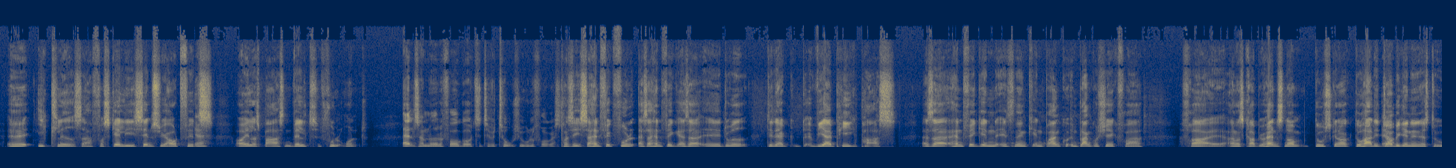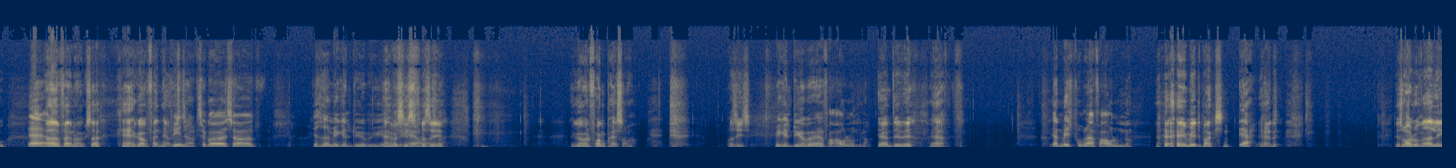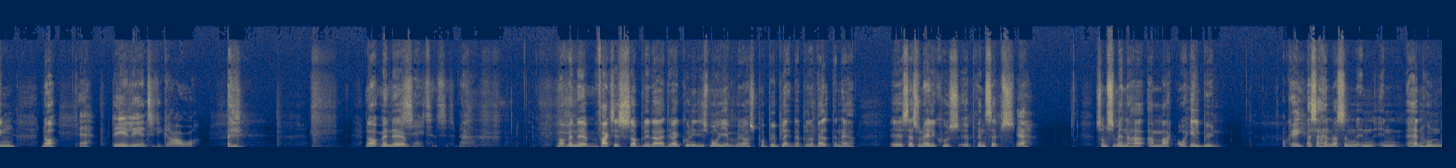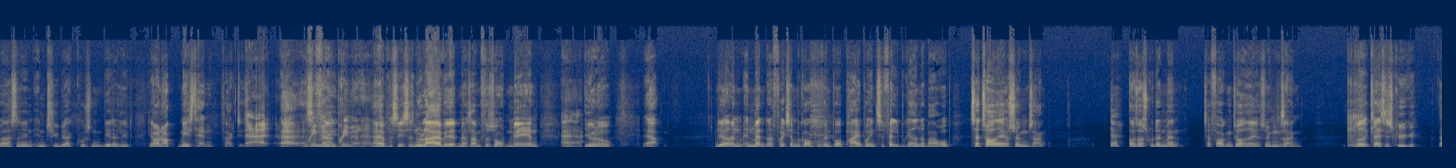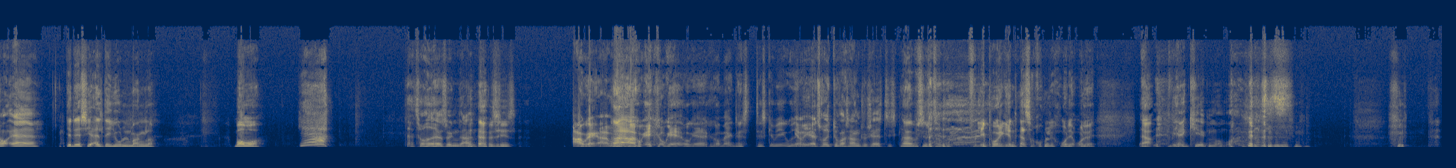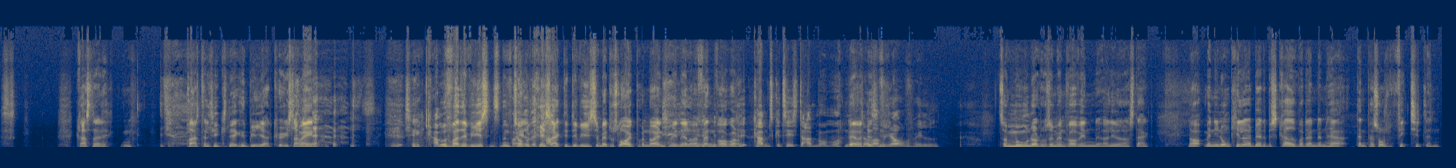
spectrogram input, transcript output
øh, iklæde sig forskellige sindssyge outfits, ja. og ellers bare sådan vælt fuld rundt. Alt sammen noget, der foregår til TV2's julefrokost. Præcis, så han fik fuld, altså han fik, altså, øh, du ved, det der VIP-pass. Altså, han fik en, en, sådan en, en, blanko, en blankocheck fra, fra øh, Anders Krab Johansen om, du skal nok, du har dit job Ja. igen i næste uge. Ja, ja. Ja, fair nok, så kan jeg gøre, hvad fanden jeg Fint nok. Så går jeg, så... Jeg hedder Michael Dyrby. Ja, præcis, præcis. Det gør, man fucking passer mig. præcis. Michael Dyrby er fra Aulum, jo. Jamen, det er det. Ja. Jeg er den mest populære fra Aulum nu. I mediebranchen. Ja. ja det, det tror jeg, du har været længe. Nå, Ja, det er lige indtil de graver. Nå men, øh, Satans. Nå, men øh, faktisk så blev der, det var ikke kun i de små hjem, men også på byplan, der blev der valgt den her øh, Saturnalicus øh, princeps, Ja, som simpelthen har, har magt over hele byen. okay. Altså han var sådan en, en han, hun var sådan en, en type, der kunne sådan vidderligt. Det var nok mest han, faktisk. Ja, primært- selvfølgelig. primært han. Ja, præcis. Altså, nu leger vi lidt med samfundsorden man. Ja, ja. You know. Ja. Det var en, en mand, der for eksempel godt kunne finde på at pege på en tilfældig på gaden og bare råbe, tag tøjet af og synge en sang. Ja. Og så skulle den mand tage fucking tøjet af og synge en sang. Du ved, klassisk hygge. Nå, ja, ja. Det er det, jeg siger, alt det julen mangler. Mormor. Ja! Jeg tror, jeg synge en sang. Ja, præcis. Okay, okay. Nej, okay, okay, okay, jeg kan godt mærke, det, det skal vi ikke ud af. Jeg, jeg tror ikke, du var så entusiastisk. Nej, præcis. Få lige på igen, altså rolig, rolig, rolig. Ja, Vi er i kirken, mormor. resten af det. Præsten har lige knækket en billiardkø, slap af. Kamp, Ud fra devisen, sådan en For helvede, Chris-agtig devise med, at du slår ikke på en nøgen kvinde, eller hvad fanden foregår der? kampen skal til at starte, mormor. Det var bare for sjov for helvede. Så mooner du simpelthen for at vinde, det er alligevel også stærkt. Nå, men i nogle kilder der bliver det beskrevet, hvordan den her, den person, som fik titlen,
